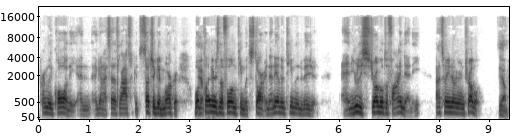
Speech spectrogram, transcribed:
Premier League quality, and again, I said this last week, it's such a good marker. What yep. players in the Fulham team would start in any other team in the division, and you really struggle to find any? That's when you know you're in trouble. Yeah, and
